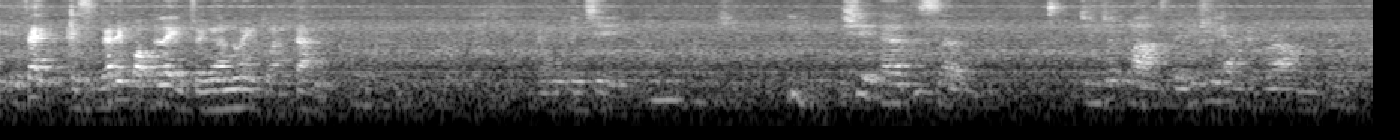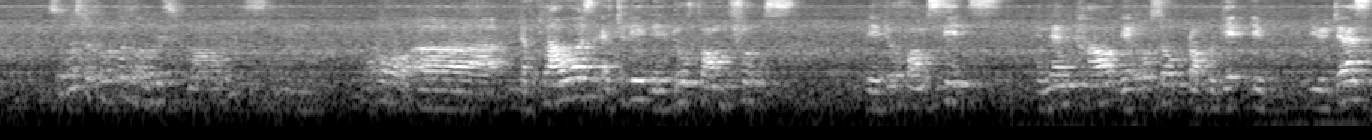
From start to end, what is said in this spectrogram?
in fact, it's very popular in Terengganu and Kelantan. Temu kunci. She, uh, this uh, ginger plants, they're usually underground, isn't it? So what's the purpose of all these flowers? Oh, uh, the flowers actually they do form fruits, they do form seeds, and then how they also propagate. If You just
